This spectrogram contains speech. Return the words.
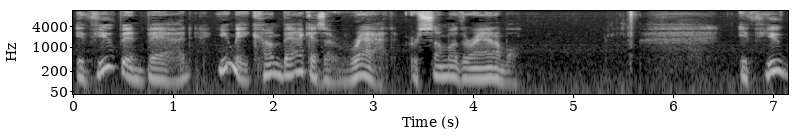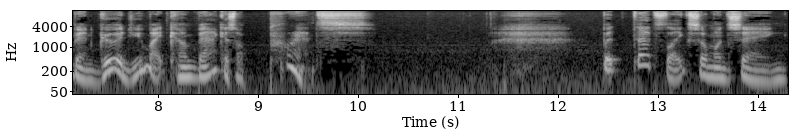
if you've been bad, you may come back as a rat or some other animal. If you've been good, you might come back as a prince. But that's like someone saying,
